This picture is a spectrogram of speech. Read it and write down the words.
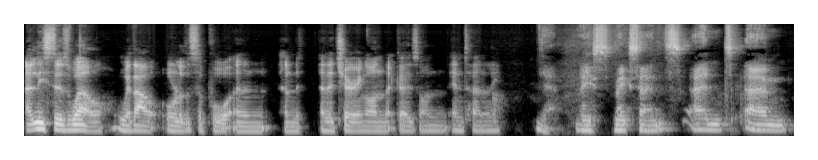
at least as well without all of the support and and the, and the cheering on that goes on internally. Yeah, makes makes sense. And um,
